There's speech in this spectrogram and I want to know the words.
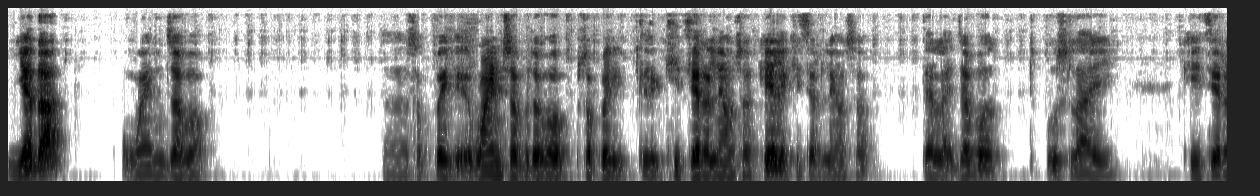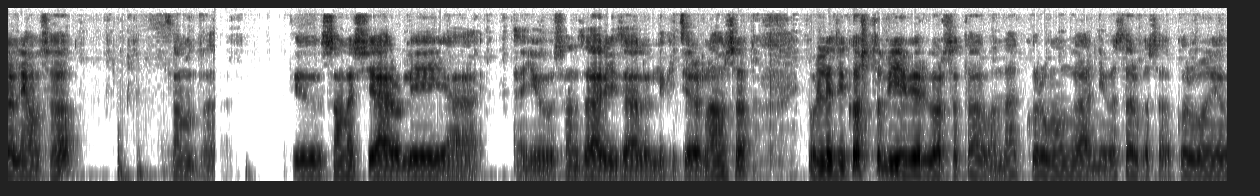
यदा वेन जब सबै वाइन्ड जब सबैले खिचेर ल्याउँछ। केले खिचेर ल्याउँछ? त्यसलाई जब उसलाई खिचेर ल्याउँछ सम त्यो समस्याहरूले या यो संसारी जालहरूले खिचेर लाउँछ उसले चाहिँ कस्तो बिहेभियर गर्छ त भन्दा कुरुमङ्गा निवसर बस कुरु यो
